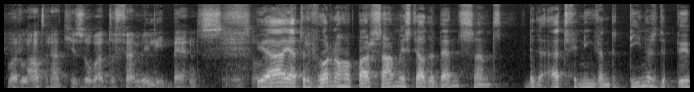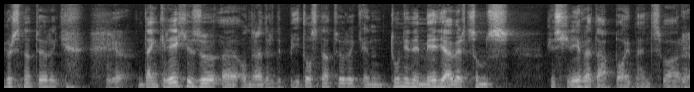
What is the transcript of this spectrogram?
Maar later had je zo wat de family bands. En zo. Ja, je had ervoor nog een paar samengestelde bands, want bij de uitvinding van de tieners, de pubers natuurlijk, Ja. dan kreeg je zo, eh, onder andere de Beatles natuurlijk, en toen in de media werd soms geschreven dat dat boybands waren. Ja,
